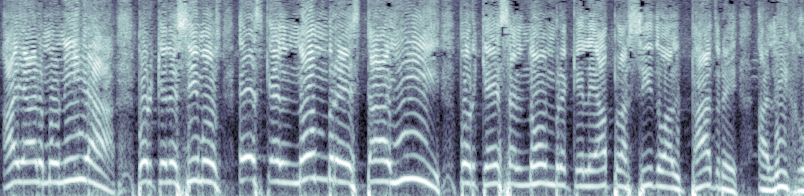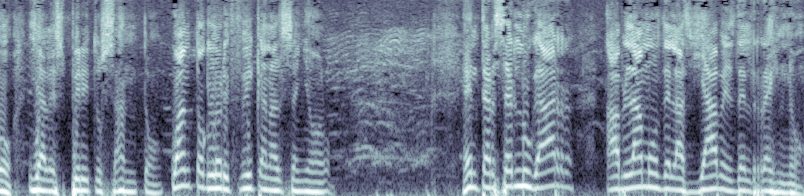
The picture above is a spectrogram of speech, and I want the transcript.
hay armonía, porque decimos, es que el nombre está ahí, porque es el nombre que le ha placido al Padre, al Hijo y al Espíritu Santo. ¿Cuánto glorifican al Señor? En tercer lugar, hablamos de las llaves del reino.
